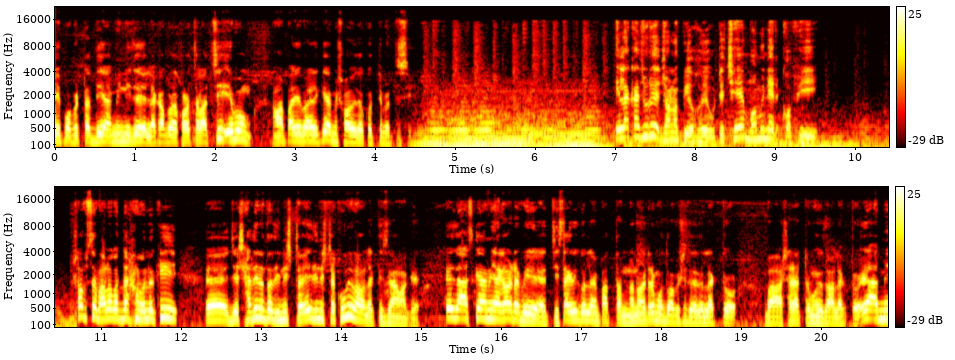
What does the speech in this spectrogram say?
এই প্রফিটটা দিয়ে আমি নিজে লেখাপড়া খরচ চালাচ্ছি এবং আমার পরিবারকে আমি সহযোগিতা করতে পারতেছি। এলাকা জুড়ে জনপ্রিয় হয়ে উঠেছে মমিনের কফি। সবচেয়ে ভালো কথা হলো কি যে স্বাধীনতা জিনিসটা, এই জিনিসটা খুবই ভালো লাগতেছে আমাকে। এই যে আজকে আমি এগারোটা বেরিয়ে যাচ্ছি, চাকরি করলে আমি পারতাম না, নয়টার মধ্যে অফিসে যেতে লাগতো বা সাড়ে আটটার মধ্যে যাওয়া লাগতো। এ, আমি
